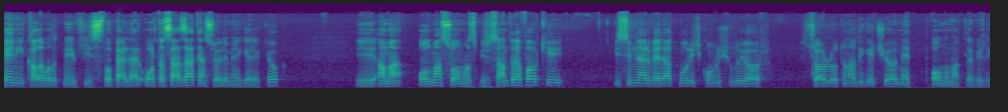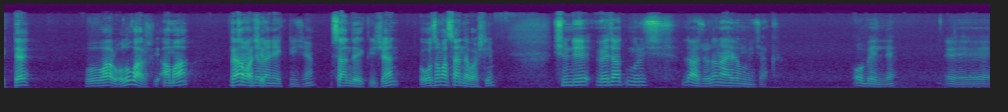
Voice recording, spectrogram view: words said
en iyi kalabalık mevkii stoperler. Orta saha zaten söylemeye gerek yok. Ee, ama olmazsa olmaz bir santrafor ki isimler Vedat Muriç konuşuluyor. Sörlot'un adı geçiyor net olmamakla birlikte. Bu var oğlu var ama Bir tane Fenerbahçe de ben ekleyeceğim. sen de ekleyeceksin. O zaman senle başlayayım. Şimdi Vedat Muriç Lazio'dan ayrılmayacak. O belli. Ee,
